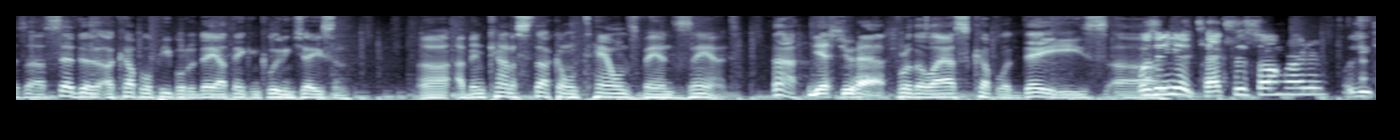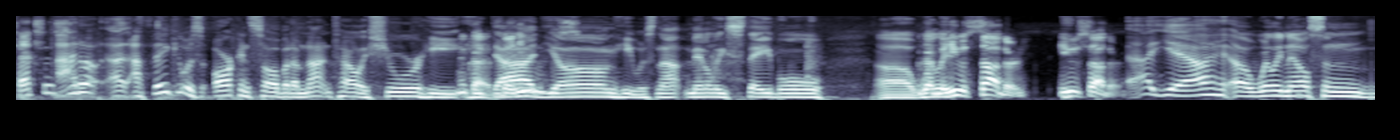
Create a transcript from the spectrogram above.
as I said to a couple of people today, I think, including Jason, uh, I've been kind of stuck on Townes Van Zandt Yes, you have. for the last couple of days. Uh, Wasn't he a Texas songwriter? Was he Texas? I don't. I, I think it was Arkansas, but I'm not entirely sure. He Okay, he died he was- young. He was not mentally stable. Uh, Okay, Willie, but he was Southern. He was Southern. uh, yeah, uh, Willie Nelson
